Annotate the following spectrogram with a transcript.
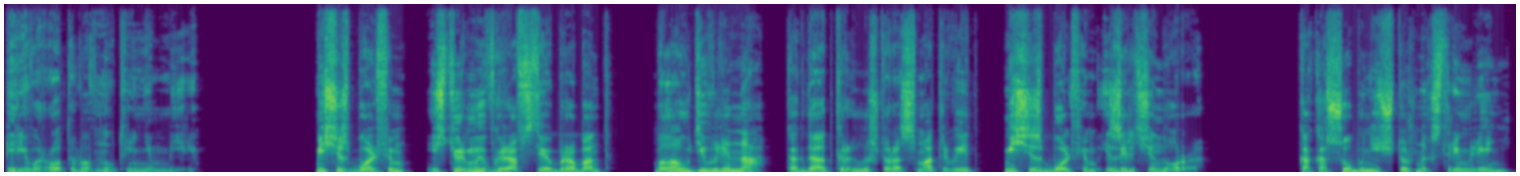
переворота во внутреннем мире. Миссис Больфем из тюрьмы в графстве Брабант была удивлена, когда открыла, что рассматривает миссис Больфем из Эльсинора как особу ничтожных стремлений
